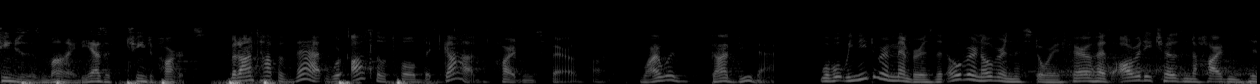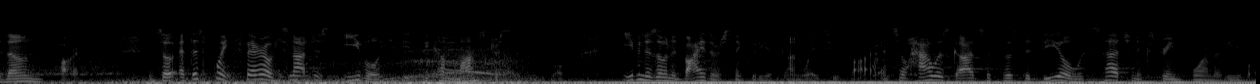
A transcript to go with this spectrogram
changes his mind. He has a change of heart. But on top of that, we're also told that God hardens Pharaoh's heart. Why would God do that? Well, what we need to remember is that over and over in this story, Pharaoh has already chosen to harden his own heart. And so at this point, Pharaoh, he's not just evil, he's become monstrously evil. Even his own advisors think that he has gone way too far. And so, how is God supposed to deal with such an extreme form of evil?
